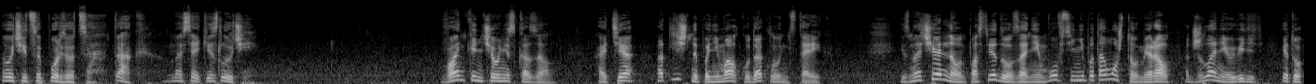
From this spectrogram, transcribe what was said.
Научиться пользоваться. Так, на всякий случай. Ванька ничего не сказал, хотя отлично понимал, куда клонит старик. Изначально он последовал за ним вовсе не потому, что умирал от желания увидеть эту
